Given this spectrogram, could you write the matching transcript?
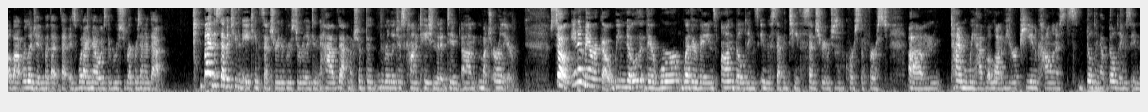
about religion but that, that is what I know is the rooster represented that. By the 17th and 18th century the rooster really didn't have that much of the, the religious connotation that it did um, much earlier. So in America, we know that there were weather vanes on buildings in the 17th century, which is of course the first um, time when we have a lot of European colonists building up buildings in,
